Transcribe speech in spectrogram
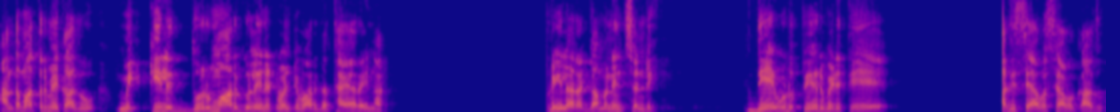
అంత మాత్రమే కాదు మిక్కిలి దుర్మార్గులైనటువంటి వారుగా తయారైనారు. ప్రియులారా గమనించండి. దేవుడు పేరు పెడితే అది సేవ సేవ కాదు.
